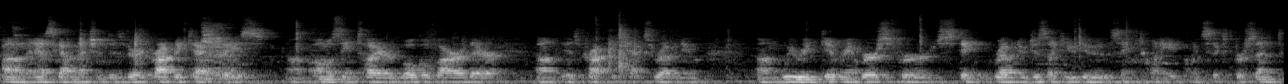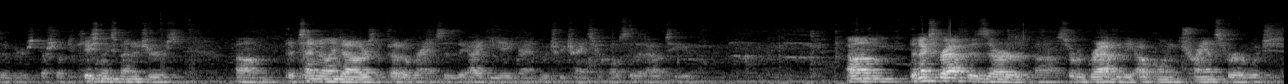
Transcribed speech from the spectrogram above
Um, and as Scott mentioned, is very property tax based. Um, almost the entire local bar there um, is property tax revenue. Um, we get reimbursed for state revenue just like you do, the same 28.6% of your special education expenditures. Um, the $10 million in federal grants is the IDA grant, which we transfer most of that out to you. Um, the next graph is our uh, sort of graph of the outgoing transfer, which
